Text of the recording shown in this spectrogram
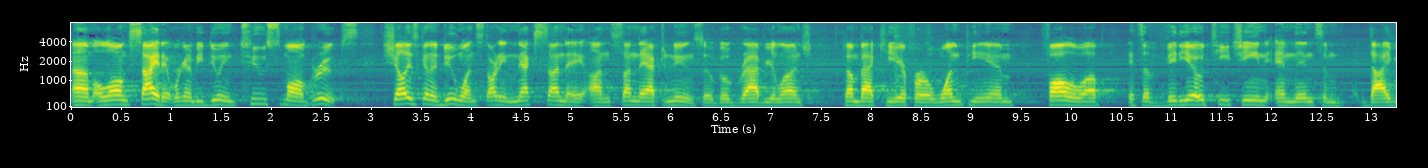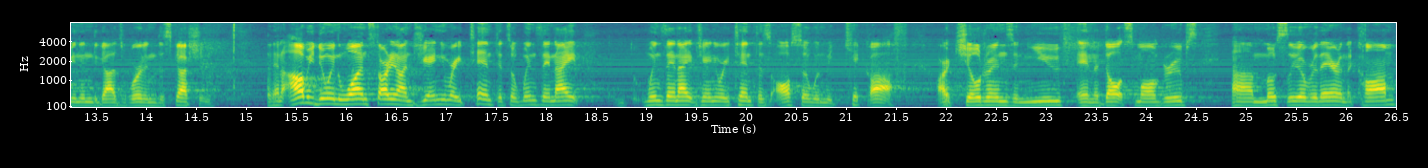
um, alongside it, we're going to be doing two small groups. Shelly's going to do one starting next Sunday on Sunday afternoon. So go grab your lunch, come back here for a 1 p.m. follow up. It's a video teaching and then some diving into God's Word and discussion. And then I'll be doing one starting on January 10th. It's a Wednesday night. Wednesday night, January 10th, is also when we kick off our children's and youth and adult small groups. um, mostly over there in the calm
